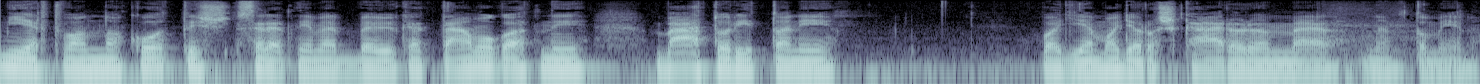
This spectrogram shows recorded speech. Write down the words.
miért vannak ott, és szeretném ebbe őket támogatni, bátorítani, vagy ilyen magyaros kárörömmel, nem tudom én,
